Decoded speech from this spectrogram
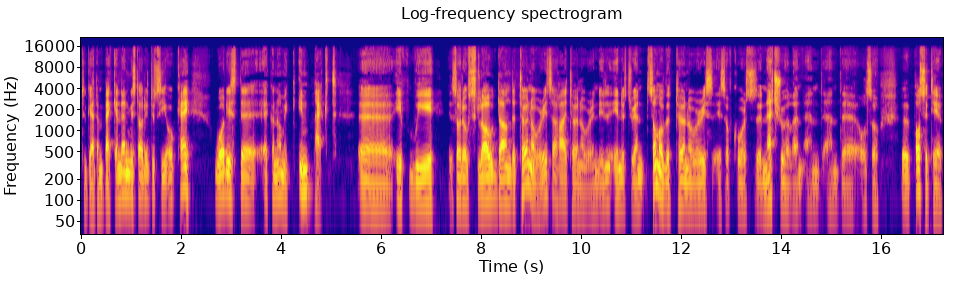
to get them back. And then we started to see, okay, what is the economic impact uh, if we sort of slow down the turnover. It's a high turnover in the industry, and some of the turnover is, is of course uh, natural and and and uh, also uh, positive,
